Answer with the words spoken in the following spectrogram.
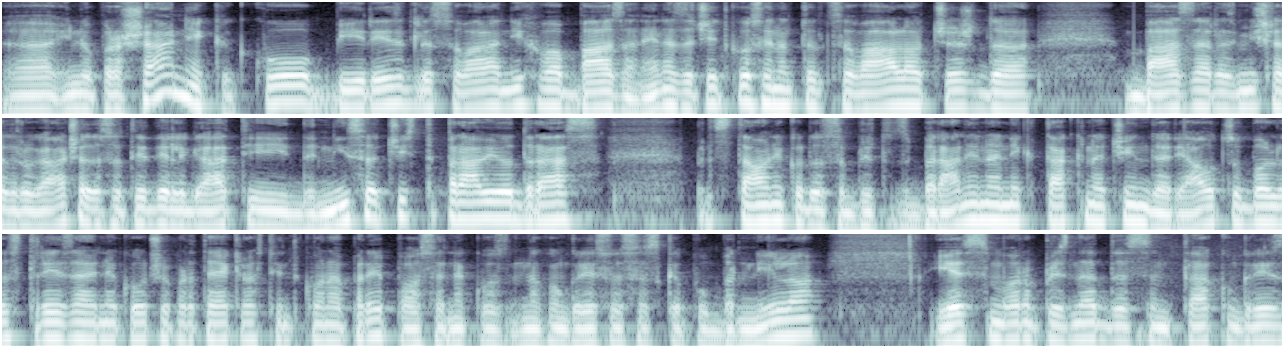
Eh, in vprašanje, kako bi res glasovala njihova baza. Ne? Na začetku se je natolcevalo, češ, da baza razmišlja drugače, da so ti delegati, da niso čisto pravi odraz predstavnikov, da so bili tudi zbrani na nek tak način, da javcu bolj ustrezajo nekoč v preteklosti in tako naprej, pa se je na kongresu vse skupaj obrnilo. Jaz moram priznati, da sem ta kongres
